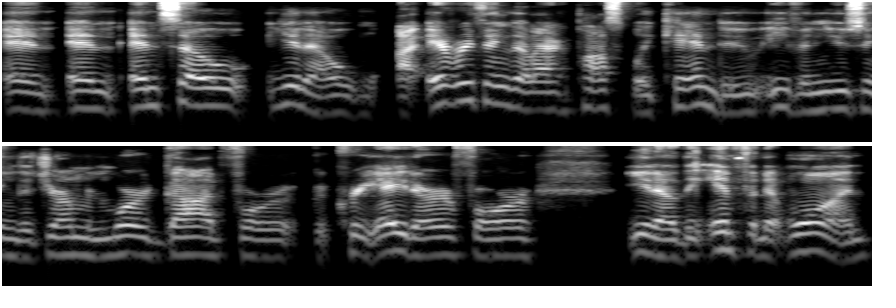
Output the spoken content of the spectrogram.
and and and so you know everything that I possibly can do, even using the German word God for creator for, you know, the infinite one.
